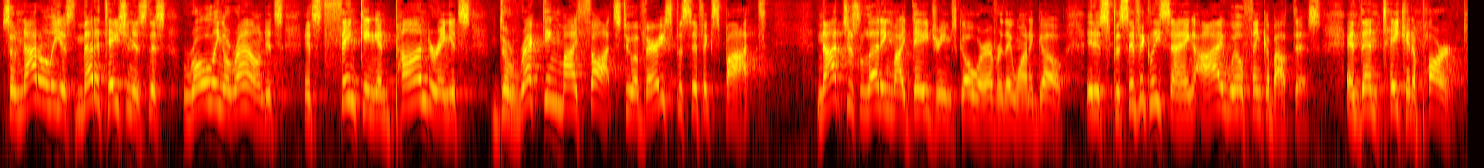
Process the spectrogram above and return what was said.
So not only is meditation is this rolling around, it's, it's thinking and pondering, it's directing my thoughts to a very specific spot not just letting my daydreams go wherever they want to go. It is specifically saying, I will think about this and then take it apart.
